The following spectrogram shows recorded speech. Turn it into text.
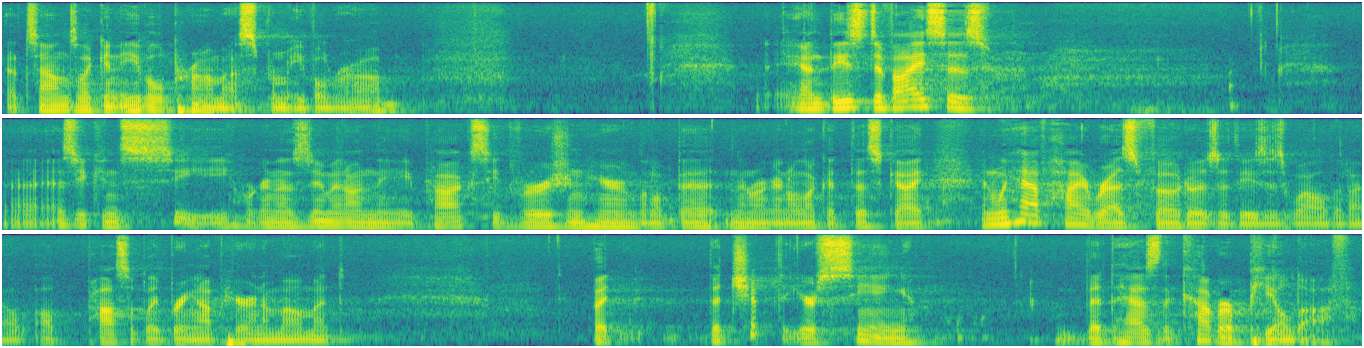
That sounds like an evil promise from Evil Rob. And these devices, uh, as you can see, we're going to zoom in on the epoxied version here a little bit, and then we're going to look at this guy. And we have high-res photos of these as well that I'll, I'll possibly bring up here in a moment. But the chip that you're seeing that has the cover peeled off,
